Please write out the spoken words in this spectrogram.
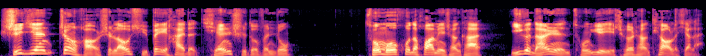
时间正好是老许被害的前十多分钟。从模糊的画面上看，一个男人从越野车上跳了下来，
